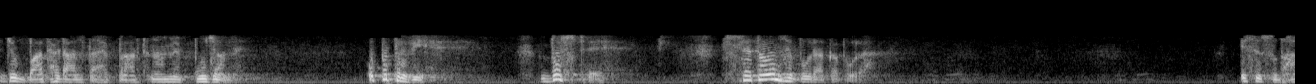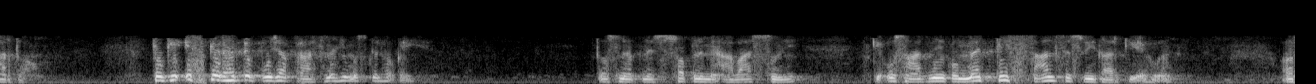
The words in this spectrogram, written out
जो बाधा डालता है प्रार्थना में, पूजा में। उपद्रवी है, दुष्ट है, शैतान है पूरा का पूरा। इसे सुधार दो, क्योंकि इसके रहते पूजा प्रार्थना ही मुश्किल हो गई। है तो उसने अपने स्वप्न में आवाज़ सुनी कि उस आदमी को मैं तीस साल से स्वीकार किए हुए और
